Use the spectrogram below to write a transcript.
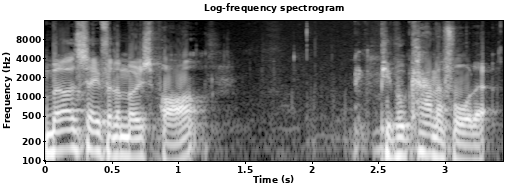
But I'd say for the most part, people can afford it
